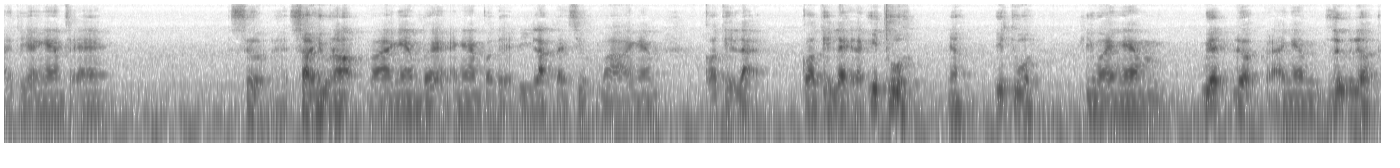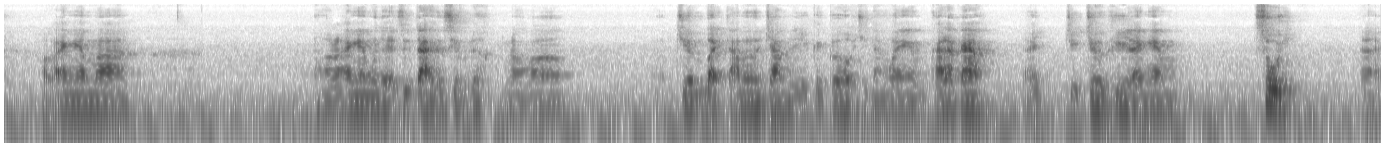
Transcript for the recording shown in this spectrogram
đấy, thì anh em sẽ sở sở hữu nó và anh em về anh em có thể đi lắc tài xỉu mà anh em có tỷ lệ có tỷ lệ là ít thua nhá ít thua. Khi mà anh em biết được là anh em giữ được hoặc là anh em uh, hoặc là anh em có thể giữ tài giữ xỉu được nó chiếm 7 80 phần trăm thì cái cơ hội chiến thắng của anh em khá là cao. Đấy, chỉ trừ khi là anh em xui. Đấy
